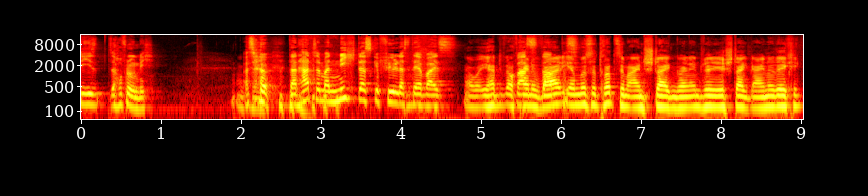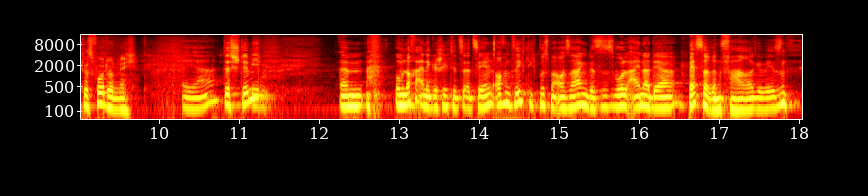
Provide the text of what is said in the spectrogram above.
die Hoffnung nicht. Also, dann hatte man nicht das Gefühl, dass der weiß. Aber ihr hattet auch Was keine Wahl, ihr müsstet trotzdem einsteigen, weil entweder ihr steigt ein oder ihr kriegt das Foto nicht. Ja, das stimmt. Eben. Ähm, um noch eine Geschichte zu erzählen, offensichtlich muss man auch sagen, das ist wohl einer der besseren Fahrer gewesen,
